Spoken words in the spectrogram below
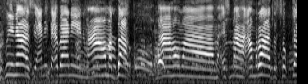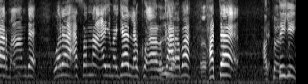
وفي ناس يعني تعبانين معاهم الضغط معاهم اسمها أمراض السكر معاهم ده. ولا حصلنا أي مجال للكهرباء حتى تيجي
